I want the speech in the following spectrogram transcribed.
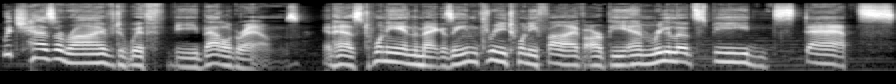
which has arrived with the battlegrounds. It has 20 in the magazine, 325 RPM, reload speed, stats.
